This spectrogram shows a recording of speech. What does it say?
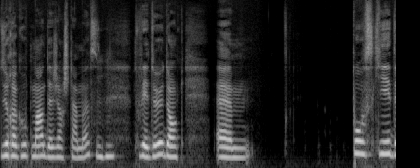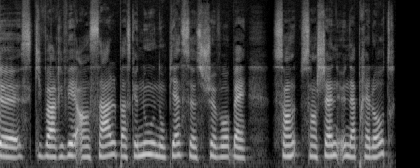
du regroupement de Georges Thomas, Mhm. tous les deux. Donc, euh, pour ce qui est de ce qui va arriver en salle, parce que nous, nos pièces se chevauchent, ben, s'en- s'enchaînent une après l'autre.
